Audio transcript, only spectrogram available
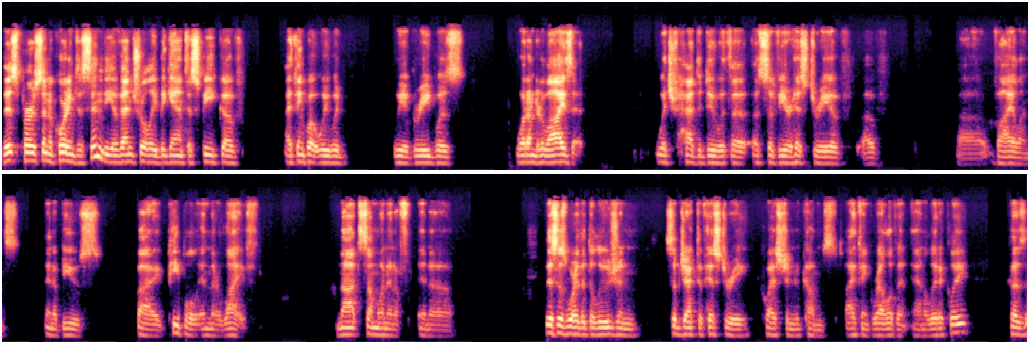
this person, according to Cindy, eventually began to speak of, I think what we would, we agreed was what underlies it, which had to do with a, a severe history of, of uh, violence and abuse by people in their life, not someone in a, in a, this is where the delusion subjective history question becomes, I think, relevant analytically, because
